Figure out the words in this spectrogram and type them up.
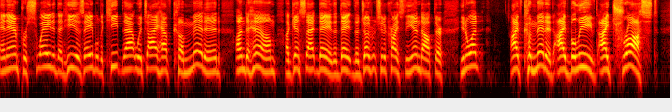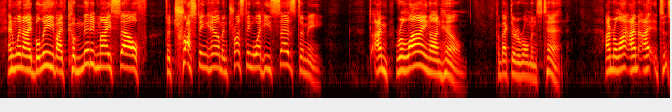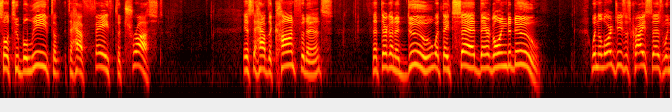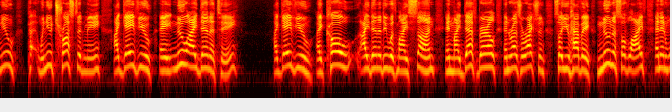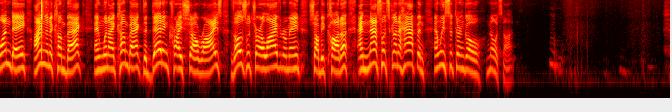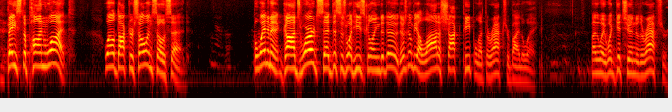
and am persuaded that he is able to keep that which I have committed unto him against that day, the day, the judgment seat of Christ, the end out there. You know what? I've committed, I believed, I trust. And when I believe, I've committed myself to trusting Him and trusting what He says to me. I'm relying on Him. Come back there to Romans 10. I'm relying, I'm, I, to, so to believe, to, to have faith, to trust, is to have the confidence that they're going to do what they said they're going to do. When the Lord Jesus Christ says, when you, when you trusted me, I gave you a new identity. I gave you a co identity with my son in my death, burial, and resurrection, so you have a newness of life. And then one day I'm going to come back, and when I come back, the dead in Christ shall rise, those which are alive and remain shall be caught up, and that's what's going to happen. And we sit there and go, No, it's not. Based upon what? Well, Dr. So and so said. But wait a minute, God's word said this is what he's going to do. There's going to be a lot of shocked people at the rapture, by the way. By the way, what gets you into the rapture?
